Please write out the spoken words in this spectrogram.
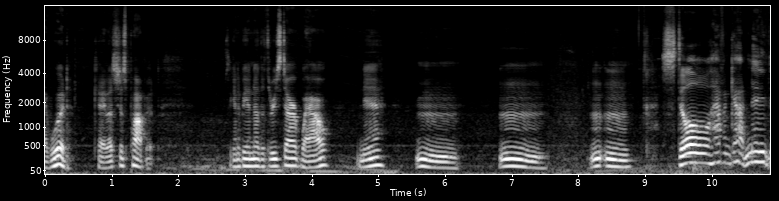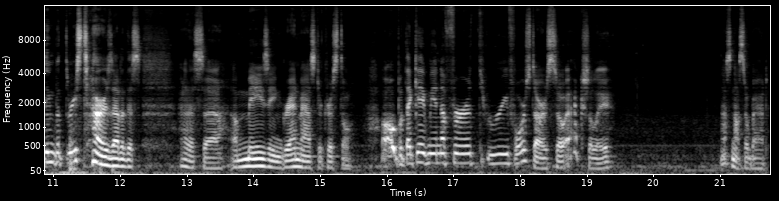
I would. Okay, let's just pop it. Is it gonna be another three star? Wow. Nah. Mmm. Mmm. Mm-mm. Still haven't gotten anything but three stars out of this out of this uh, amazing Grandmaster Crystal. Oh, but that gave me enough for three four stars, so actually that's not so bad.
